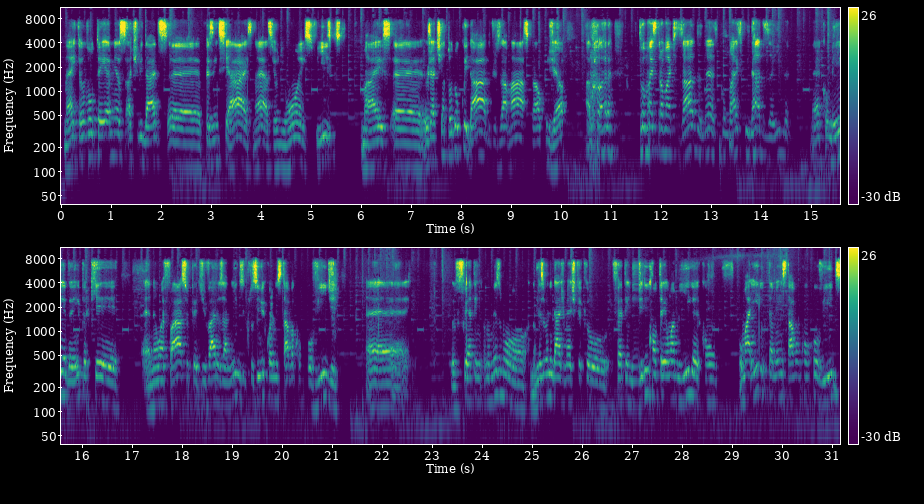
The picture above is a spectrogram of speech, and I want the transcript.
Né? Então voltei às minhas atividades é, presenciais, né? as reuniões físicas, mas é, eu já tinha todo o cuidado de usar máscara, álcool em gel. Agora estou mais traumatizado, né? com mais cuidados ainda, né? com medo aí, porque é, não é fácil, perdi vários amigos, inclusive quando estava com Covid, é, eu fui atendido no mesmo, na mesma unidade médica que eu fui atendido, encontrei uma amiga com o marido que também estavam com Covid,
